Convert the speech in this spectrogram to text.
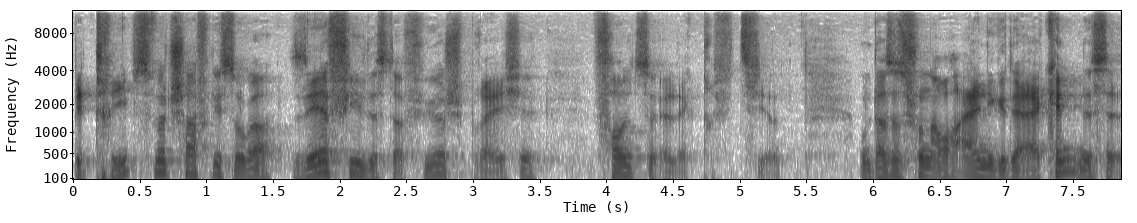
betriebswirtschaftlich sogar sehr vieles dafür spräche, voll zu elektrifizieren. Und das ist schon auch einige der Erkenntnisse.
